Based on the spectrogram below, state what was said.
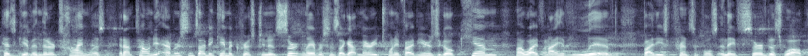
has given that are timeless. And I'm telling you, ever since I became a Christian, and certainly ever since I got married 25 years ago, Kim, my wife, and I have lived by these principles, and they've served us well.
